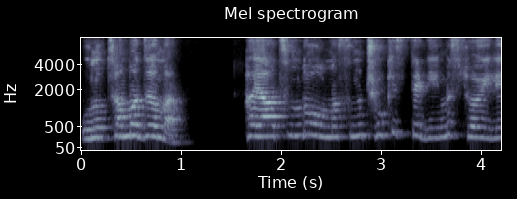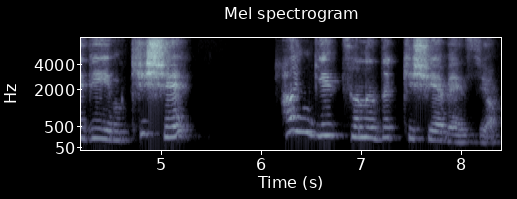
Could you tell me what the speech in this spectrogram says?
unutamadığımı, hayatımda olmasını çok istediğimi söylediğim kişi hangi tanıdık kişiye benziyor?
